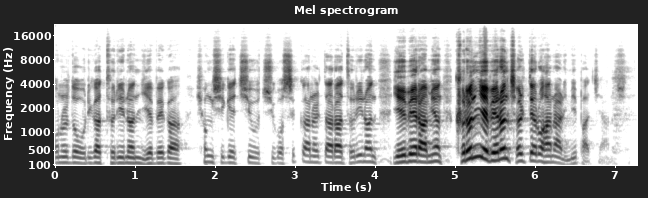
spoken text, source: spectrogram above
오늘도 우리가 드리는 예배가 형식에 치우치고 습관을 따라 드리는 예배라면 그런 예배는 절대로 하나님이 받지 않으십니다.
